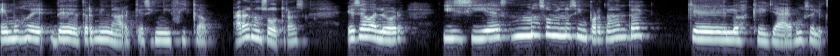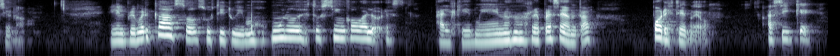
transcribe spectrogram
hemos de, de, determinar qué significa para nosotras ese valor y si es más o menos importante que los que ya hemos seleccionado. En el primer caso, sustituimos uno de estos cinco valores, al que menos nos representa, por este nuevo. Así que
